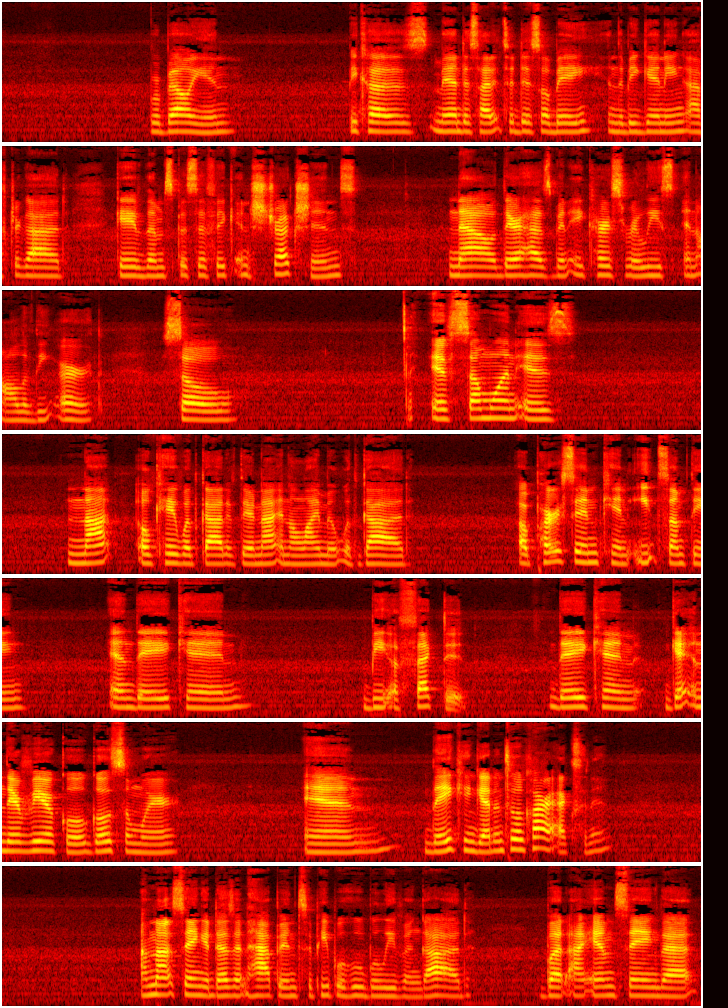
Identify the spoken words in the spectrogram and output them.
rebellion, because man decided to disobey in the beginning after God gave them specific instructions, now there has been a curse released in all of the earth. So, if someone is not okay with God, if they're not in alignment with God, a person can eat something and they can be affected. They can get in their vehicle, go somewhere, and they can get into a car accident. I'm not saying it doesn't happen to people who believe in God, but I am saying that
